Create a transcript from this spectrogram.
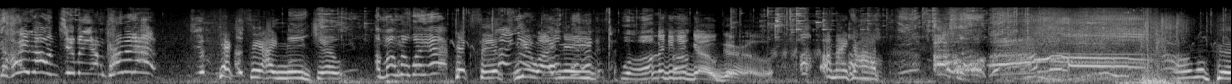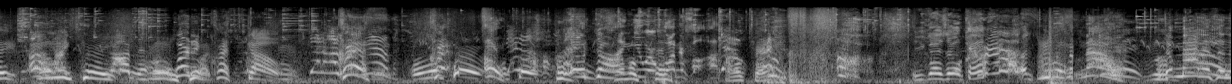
Hang on, Jimmy. I'm coming up. Dixie, I need you. I'm on my way up. Dixie, it's Hang you on, I need. get it. What? Look at you go, girl. Uh, oh my uh, god. Uh, I'm okay. Oh my okay. god. Where did oh, Chris go? Get off Chris! him. Chris! Oh, oh, darling, you were wonderful. Okay. Are you guys okay? No! The man is an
